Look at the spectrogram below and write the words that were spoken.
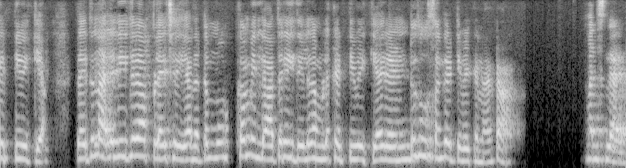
കെട്ടിവെക്കുക. അതായത് നല്ല രീതിയിൽ അപ്ലൈ ചെയ്യുക. എന്നിട്ട് മുറുക്കം ഇല്ലാത്ത രീതിയിൽ നമ്മൾ കെട്ടിവെക്കുക. രണ്ടു ദിവസം കെട്ടിവെക്കണം കേട്ടോ. മനസ്സിലായോ?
